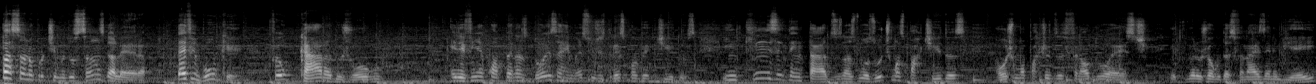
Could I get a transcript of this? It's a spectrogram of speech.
Passando para o time do Suns, galera, Devin Booker foi o cara do jogo, ele vinha com apenas dois arremessos de três convertidos. Em 15 tentados nas duas últimas partidas, a última partida da final do Oeste o primeiro jogo das finais da NBA.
